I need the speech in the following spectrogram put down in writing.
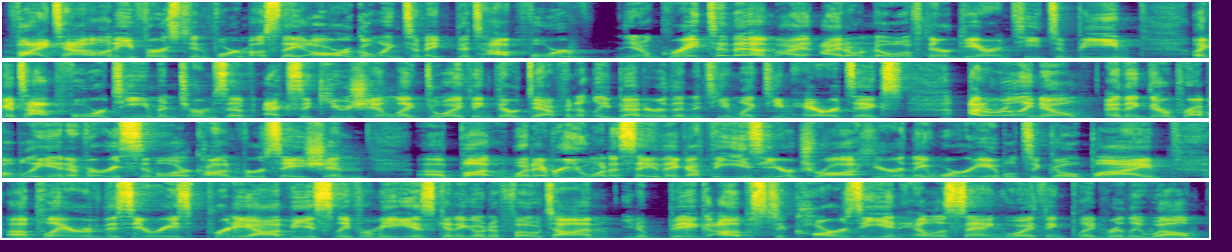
Vitality first and foremost. They are going to make the top four, you know, great to them. I, I don't know if they're guaranteed to be like a top four team in terms of execution. Like, do I think they're definitely better than a team like Team Heretics? I don't really know. I think they're probably in a very similar conversation, uh, but whatever you want to say, they got the easier draw here and they were able to go by. Uh, player of the series, pretty obviously for me, is going to go to Photon. You know, big ups to Carzzy and Hylissang, who I think played really well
